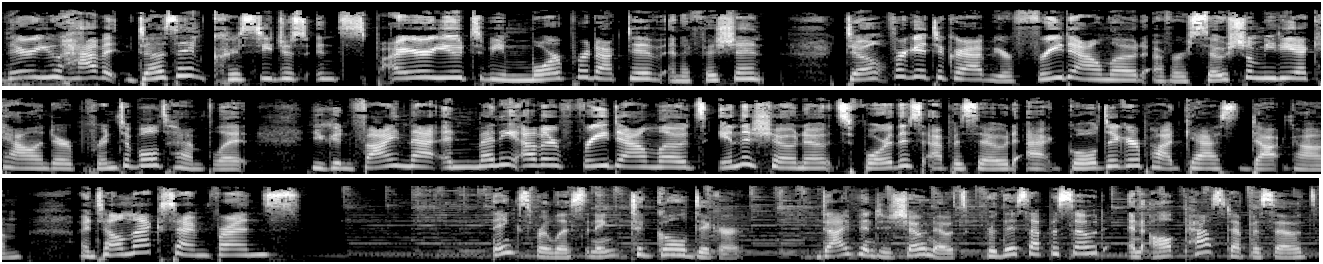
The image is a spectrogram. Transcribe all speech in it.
There you have it. Doesn't Kristy just inspire you to be more productive and efficient? Don't forget to grab your free download of her social media calendar printable template. You can find that and many other free downloads in the show notes for this episode at goaldiggerpodcast.com. Until next time, friends. Thanks for listening to Goal Digger. Dive into show notes for this episode and all past episodes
